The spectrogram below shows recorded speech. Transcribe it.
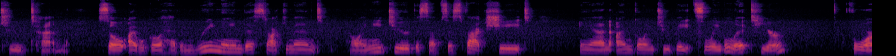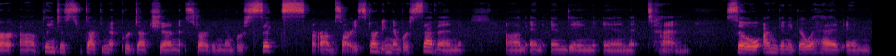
to 10. So I will go ahead and rename this document how I need to, the sepsis fact sheet, and I'm going to Bates label it here for uh, plaintiff's document production starting number six, or I'm sorry, starting number seven um, and ending in 10. So I'm going to go ahead and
